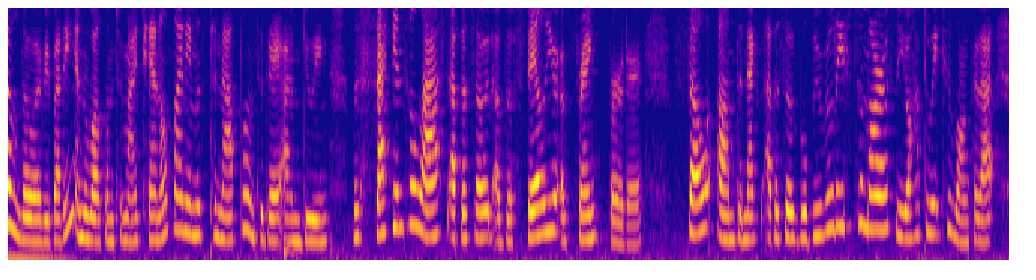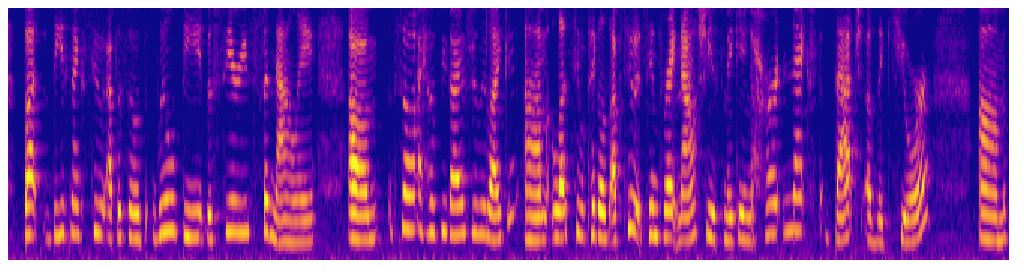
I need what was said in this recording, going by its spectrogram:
Hello everybody and welcome to my channel. My name is Penapple and today I'm doing the second to last episode of The Failure of Frank Frankfurter. So um, the next episode will be released tomorrow so you don't have to wait too long for that. But these next two episodes will be the series finale. Um, so I hope you guys really like it. Um, let's see what Pickle is up to. It seems right now she is making her next batch of the cure. Um,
